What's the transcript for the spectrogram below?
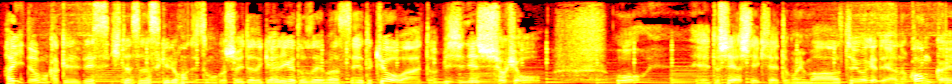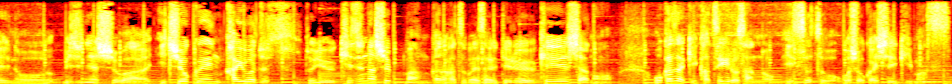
はい、どうも、かけです。ひたすらスキル、本日もご視聴いただきありがとうございます。えっ、と、今日は、えっと、ビジネス書評を、えっ、と、シェアしていきたいと思います。というわけで、あの、今回のビジネス書は、1億円会話術という絆出版から発売されている経営者の岡崎勝弘さんの一冊をご紹介していきます。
